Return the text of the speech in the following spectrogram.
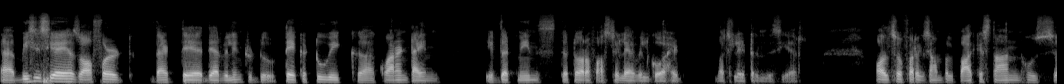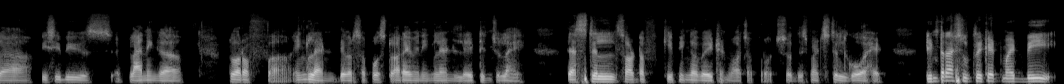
uh, BCCI has offered that they they are willing to do take a two week uh, quarantine if that means the tour of Australia will go ahead much later in this year. Also, for example, Pakistan, whose uh, PCB is planning a tour of uh, England, they were supposed to arrive in England late in July. They're still sort of keeping a wait and watch approach, so this might still go ahead. International cricket might be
